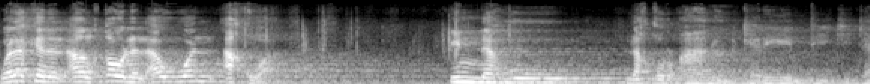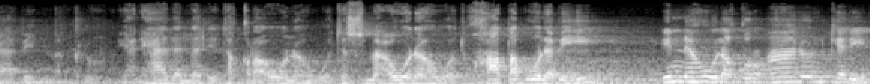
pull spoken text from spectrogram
ولكن القول الأول أقوى. إنه لقرآن كريم في كتاب مكنون. يعني هذا الذي تقرؤونه وتسمعونه وتخاطبون به إنه لقرآن كريم.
